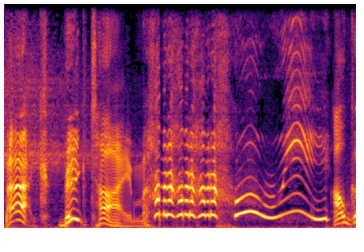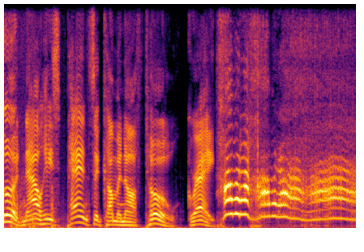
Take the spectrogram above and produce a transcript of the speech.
back! Big time! Humana, humana, humana, hoo-wee. Oh, good. Now his pants are coming off, too. Great. Humana, humana.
